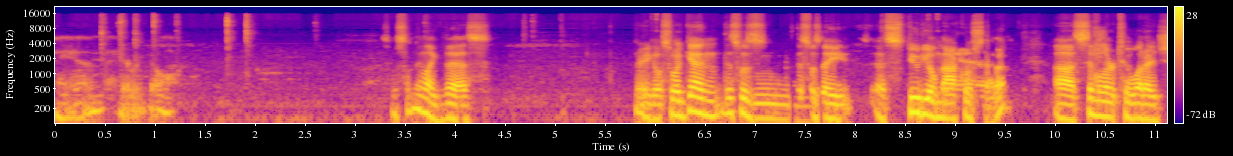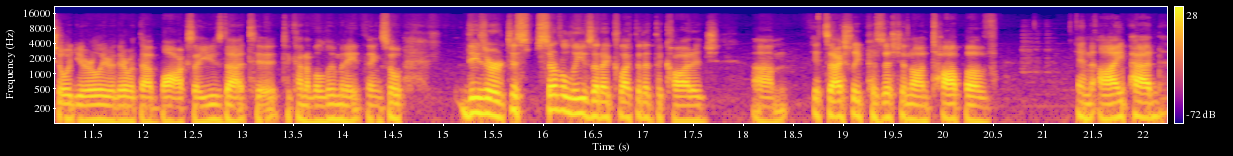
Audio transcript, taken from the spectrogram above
And here we go. So something like this. There you go. So again, this was this was a, a studio macro yeah. setup, uh, similar to what I showed you earlier there with that box. I used that to to kind of illuminate things. So these are just several leaves that I collected at the cottage. Um, it's actually positioned on top of an iPad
